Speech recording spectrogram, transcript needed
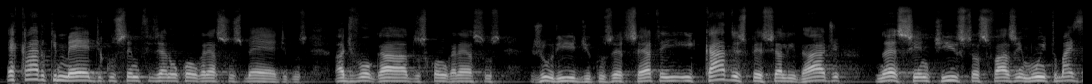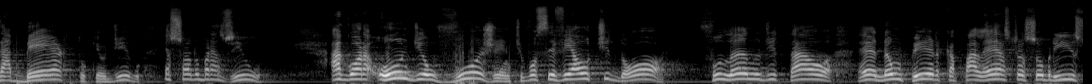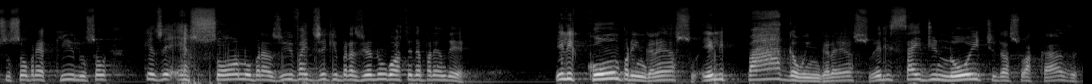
é claro que médicos sempre fizeram congressos médicos, advogados, congressos jurídicos, etc. E, e cada especialidade, né, cientistas fazem muito, mas aberto, que eu digo, é só no Brasil. Agora, onde eu vou, gente, você vê outdoor, fulano de tal, é, não perca palestra sobre isso, sobre aquilo, sobre... quer dizer, é só no Brasil e vai dizer que brasileiro não gosta de aprender. Ele compra ingresso, ele paga o ingresso, ele sai de noite da sua casa.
